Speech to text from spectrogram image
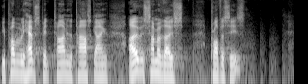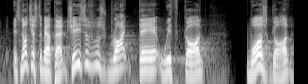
you probably have spent time in the past going over some of those prophecies. It's not just about that. Jesus was right there with God, was God,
